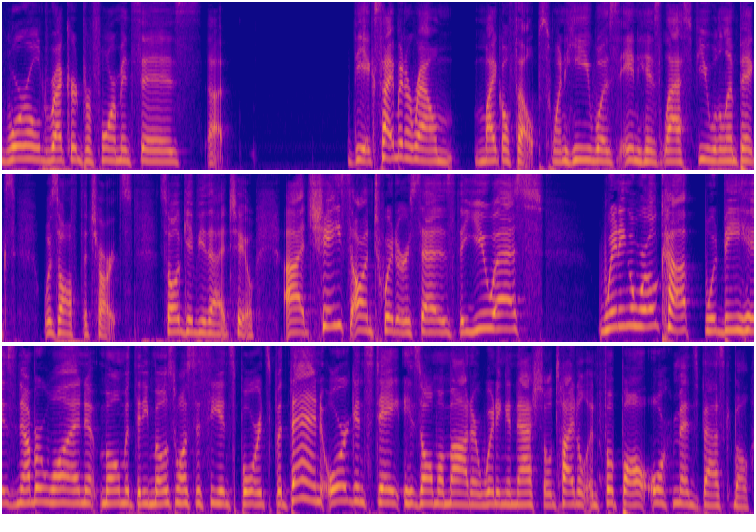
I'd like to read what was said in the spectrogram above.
world record performances. Uh, the excitement around Michael Phelps when he was in his last few Olympics was off the charts. So I'll give you that too. Uh, Chase on Twitter says the U.S. winning a World Cup would be his number one moment that he most wants to see in sports. But then Oregon State, his alma mater, winning a national title in football or men's basketball.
